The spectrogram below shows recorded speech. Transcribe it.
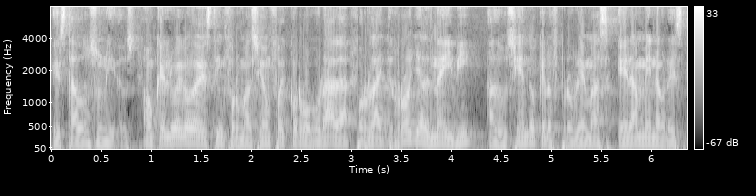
Estados Unidos, aunque luego de esta información fue corroborada por la Royal Navy aduciendo que los problemas eran menores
